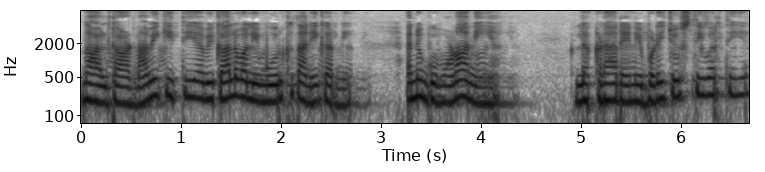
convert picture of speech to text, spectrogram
ਨਾਲ ਤਾੜਨਾ ਵੀ ਕੀਤੀ ਆ ਵੀ ਕੱਲ ਵਾਲੀ ਮੂਰਖਤਾ ਨਹੀਂ ਕਰਨੀ। ਇਹਨੂੰ ਗਵਾਉਣਾ ਨਹੀਂ ਆ। ਲੱਕੜਾਰੇ ਨੇ ਬੜੀ ਚੁਸਤੀ ਵਰਤੀ ਹੈ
